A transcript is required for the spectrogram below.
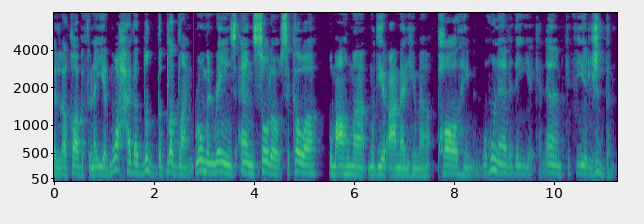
الألقاب الثنائية الموحدة ضد Bloodline رومان رينز and سولو سيكوا ومعهما مدير أعمالهما بول هيمن وهنا لدي كلام كثير جدا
